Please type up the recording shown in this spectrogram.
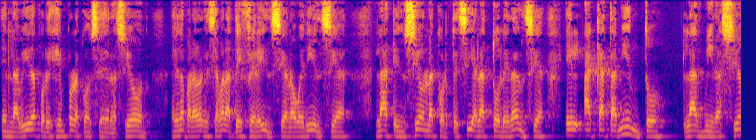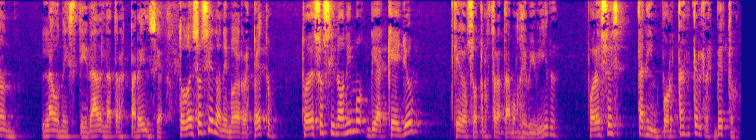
en la vida, por ejemplo, la consideración, hay una palabra que se llama la deferencia, la obediencia, la atención, la cortesía, la tolerancia, el acatamiento la admiración, la honestidad, la transparencia. Todo eso es sinónimo de respeto. Todo eso es sinónimo de aquello que nosotros tratamos de vivir. Por eso es tan importante el respeto.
